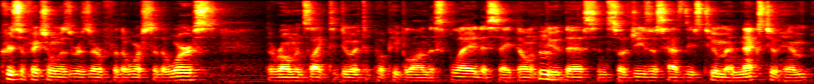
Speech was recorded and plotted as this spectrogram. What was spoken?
crucifixion was reserved for the worst of the worst. The Romans like to do it to put people on display, to say, don't do hmm. this. And so Jesus has these two men next to him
